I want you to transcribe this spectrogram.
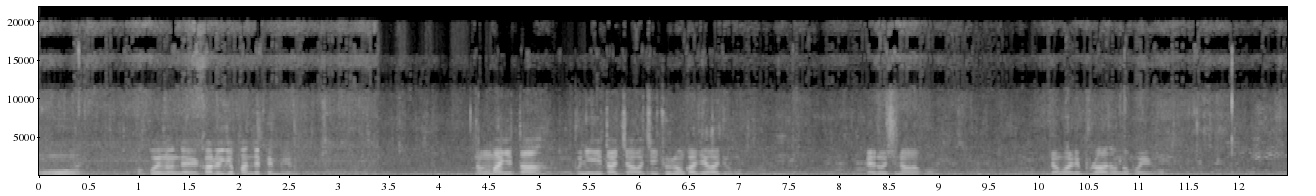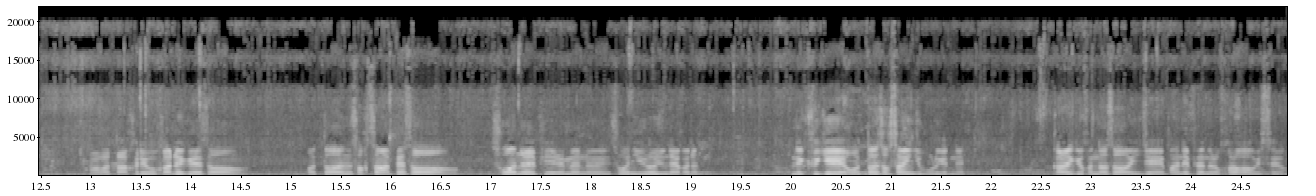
오 걷고 있는데 까르기 반대편 뷰. 낭만 있다 분위기 있다 진짜 그치 조명까지 해가지고 배도 지나가고 저 멀리 플라성도 보이고. 아 맞다. 그리고 까르기에서 어떤 석상 앞에서 소원을 빌면은 소원이 이루어진다 했거든? 근데 그게 어떤 석상인지 모르겠네 까르기 건너서 이제 반대편으로 걸어가고 있어요.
